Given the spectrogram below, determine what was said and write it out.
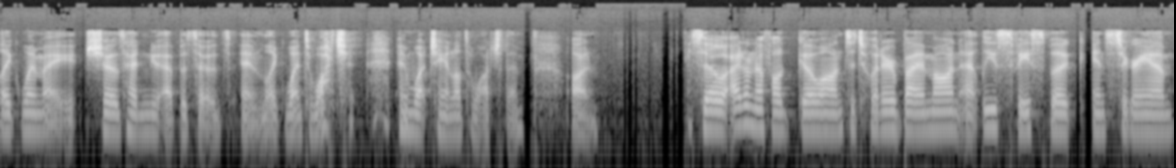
like when my shows had new episodes and like when to watch it and what channel to watch them on. So I don't know if I'll go on to Twitter, but I'm on at least Facebook, Instagram.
